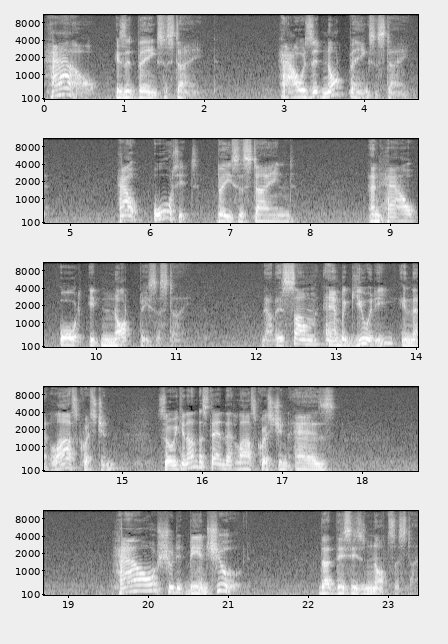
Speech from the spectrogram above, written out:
How is it being sustained? How is it not being sustained? How ought it be sustained? And how ought it not be sustained? Now, there's some ambiguity in that last question, so we can understand that last question as how should it be ensured that this is not sustained?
